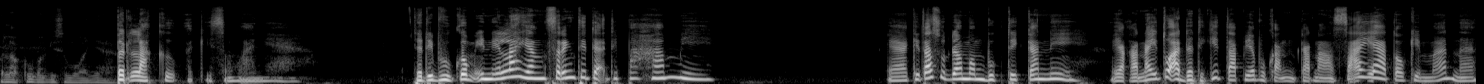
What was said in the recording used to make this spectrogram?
Berlaku bagi semuanya. Berlaku bagi semuanya. Jadi hukum inilah yang sering tidak dipahami. Ya, kita sudah membuktikan nih. Ya karena itu ada di kitab ya, bukan karena saya atau gimana.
